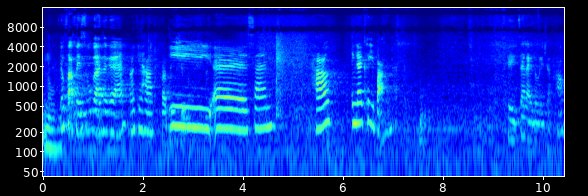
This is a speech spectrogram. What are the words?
No。要发 Facebook 啊，这个啊。OK，好，一二三，好，应该可以吧？可以再来录一下。好。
